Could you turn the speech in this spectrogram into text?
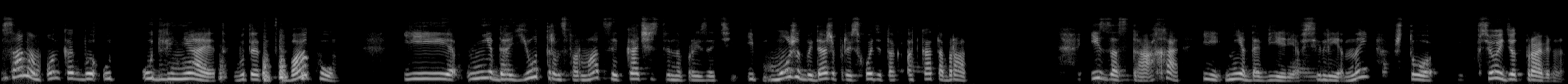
самым он как бы удлиняет вот этот вакуум и не дает трансформации качественно произойти. И, может быть, даже происходит откат обратно. Из-за страха и недоверия Вселенной, что все идет правильно.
